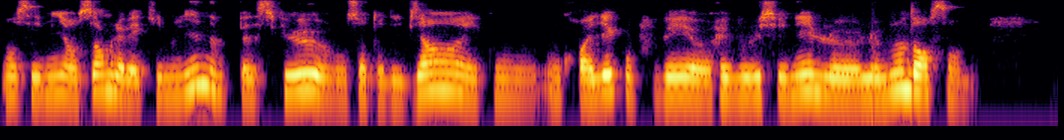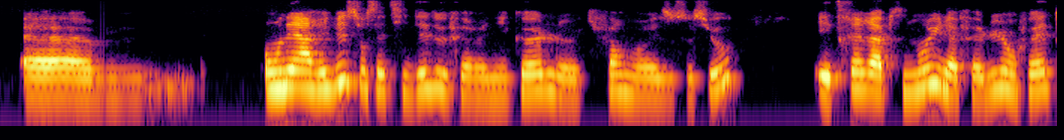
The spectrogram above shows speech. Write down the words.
on s'est mis ensemble avec Emeline parce que on s'entendait bien et qu'on croyait qu'on pouvait révolutionner le, monde ensemble. on est arrivé sur cette idée de faire une école qui forme aux réseaux sociaux. Et très rapidement, il a fallu en fait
